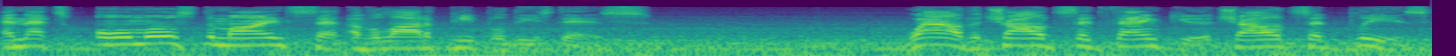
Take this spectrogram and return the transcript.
And that's almost the mindset of a lot of people these days. Wow, the child said thank you. The child said please.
